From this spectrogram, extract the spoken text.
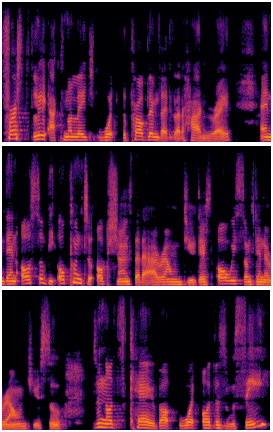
firstly acknowledge what the problem that is at hand, right? And then also be open to options that are around you. There's always something around you. So do not care about what others will say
